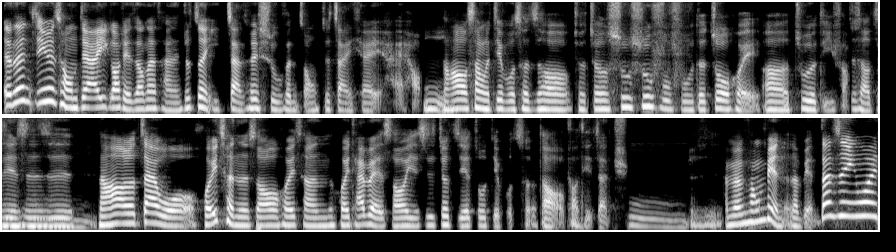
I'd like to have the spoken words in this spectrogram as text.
呃，那因为从嘉义高铁站在台南就这一站，所以十五分钟就站一下也还好。嗯然后上了接驳车之后，就就舒舒服服的坐回呃住的地方，至少这件事是。嗯然后在我回程的时候，回程回台北的时候，也是就直接坐接驳车到高铁站去。嗯，就是还蛮方便的那边，但是因为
